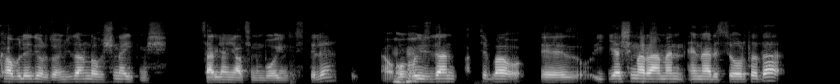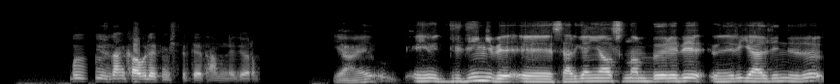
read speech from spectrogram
kabul ediyoruz. Oyuncuların da hoşuna gitmiş Sergen Yalçın'ın bu oyun stili. Yani o yüzden Atiba e, yaşına rağmen enerjisi ortada. Bu yüzden kabul etmiştir diye tahmin ediyorum. Yani e, dediğin gibi e, Sergen Yalçın'dan böyle bir öneri geldiğinde de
